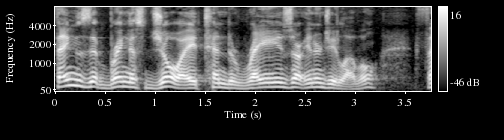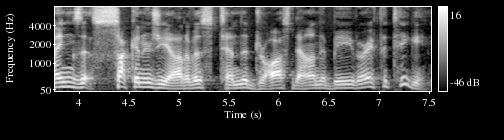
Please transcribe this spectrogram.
Things that bring us joy tend to raise our energy level. Things that suck energy out of us tend to draw us down to be very fatiguing.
